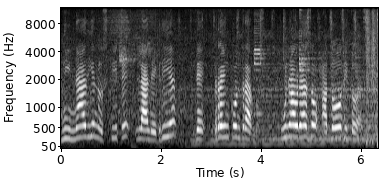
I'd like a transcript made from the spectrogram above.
ni nadie nos quite la alegría de reencontrarnos. Un abrazo a todos y todas.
